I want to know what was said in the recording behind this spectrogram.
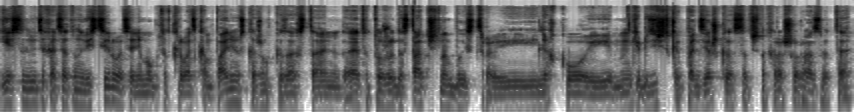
Если люди хотят инвестировать, они могут открывать компанию, скажем, в Казахстане. Да, это тоже достаточно быстро и легко, и юридическая поддержка поддержка достаточно хорошо развита.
